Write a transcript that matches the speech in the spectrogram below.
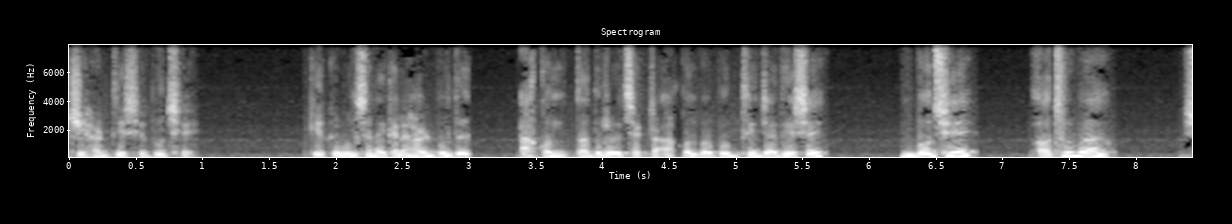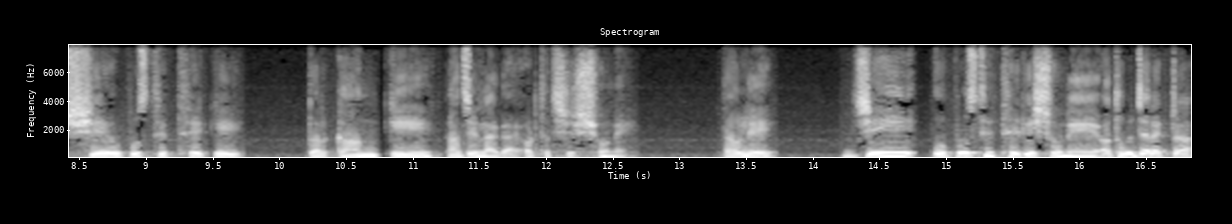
যে হার্ট দিয়ে সে বুঝে। কেউ কেউ বলছেন, এখানে হার্ট বলতে আকল, তাদের রয়েছে একটা আকল বা বুদ্ধি যা দিয়ে সে বোঝে, অথবা সে উপস্থিত থেকে তার কানকে কাজে লাগায়, অর্থাৎ সে শোনে। তাহলে যে উপস্থিত থেকে শোনে, অথবা যার একটা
